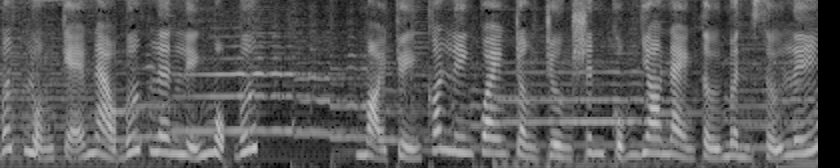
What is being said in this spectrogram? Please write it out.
bất luận kẻ nào bước lên liễn một bước. Mọi chuyện có liên quan Trần Trường Sinh cũng do nàng tự mình xử lý.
